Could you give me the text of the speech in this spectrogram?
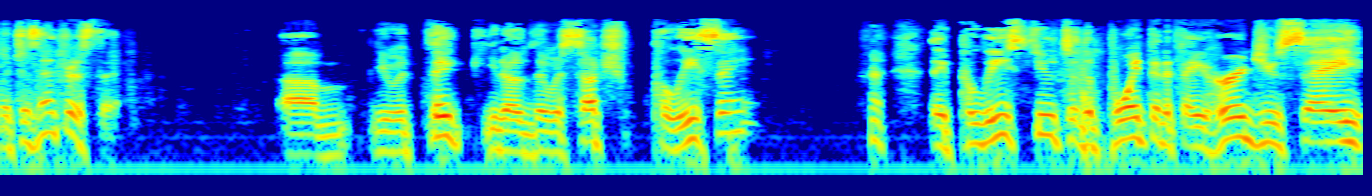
which is interesting. Um, you would think, you know, there was such policing they policed you to the point that if they heard you say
